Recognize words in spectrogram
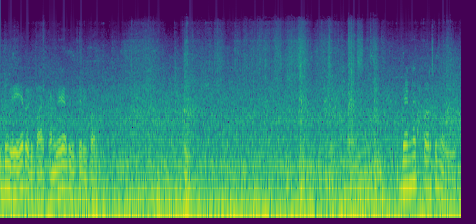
ഇത് വേറൊരു പാർക്കാണ് വേറൊരു ചെറിയ പാർക്ക് ബെന്നറ്റ് പാർക്ക് എന്ന് പറയുന്നത്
